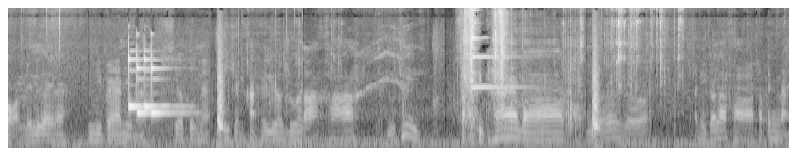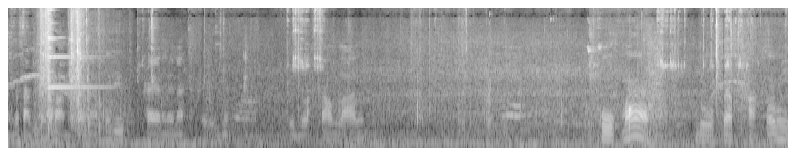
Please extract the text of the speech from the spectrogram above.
ก่อนเรื่อยๆนะ มีแบรนด์อยู่นะ เสื้อพวกเนี้ยมีเข็มขัดให้เลือกด้วย ราคาอยู่ที่ 35 บาท เยอะเยอะอันนี้ก็ราคาถ้าเป็นหนังก็ 35 บาทเหมือนกันนะ ไม่ได้แพงเลยนะเนี่ยเห็นราคาตามร้าน ถูกมาก ดูแบบผักก็มี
